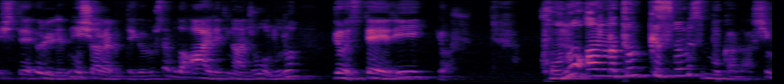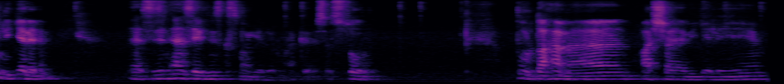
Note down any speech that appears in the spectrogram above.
işte ölülerini eşyalarla birlikte görmüşler. Bu da ahiret inancı olduğunu gösteriyor. Konu anlatım kısmımız bu kadar. Şimdi gelelim e, sizin en sevdiğiniz kısma geliyorum arkadaşlar. Sorun. Burada hemen aşağıya bir geleyim.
